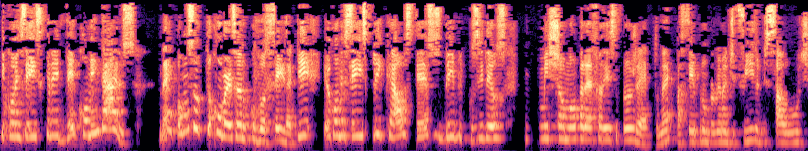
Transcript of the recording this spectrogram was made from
E comecei a escrever comentários. Né? Como se eu estou conversando com vocês aqui, eu comecei a explicar os textos bíblicos e Deus me chamou para fazer esse projeto. Né? Passei por um problema difícil de saúde,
